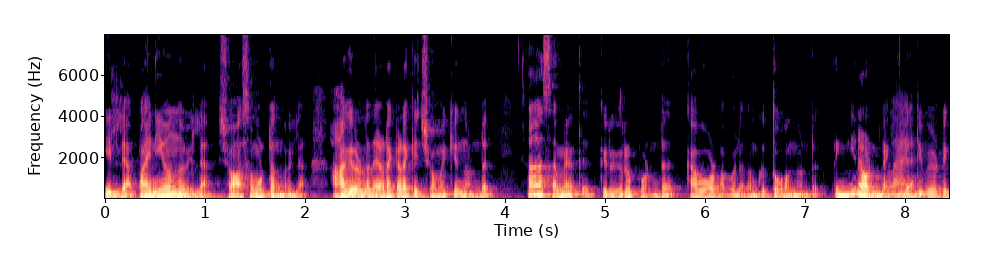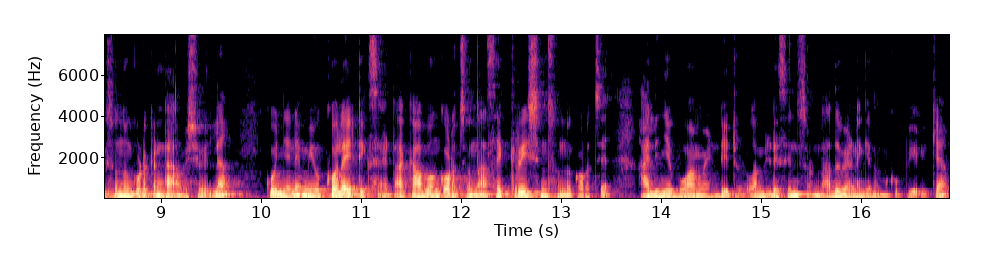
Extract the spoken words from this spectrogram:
ഇല്ല പനിയൊന്നുമില്ല ശ്വാസമുട്ടൊന്നുമില്ല. ആകെയുള്ളത് ഇടയ്ക്കിടയ്ക്ക് ചുമയ്ക്കുന്നുണ്ട്. ആ സമയത്ത് കിറുകിറുപ്പുണ്ട് കവമുള്ള പോലെ നമുക്ക് തോന്നുന്നുണ്ട്. അപ്പോൾ ഇങ്ങനെ ഉണ്ടെങ്കിൽ ആന്റിബയോട്ടിക്സ് ഒന്നും കൊടുക്കേണ്ട ആവശ്യമില്ല. കുഞ്ഞിന് മ്യൂക്കോലൈറ്റിക്സ് ആയിട്ട് ആ കവം കുറച്ചൊന്ന് ആ സെക്രീഷൻസ് ഒന്ന് കുറച്ച് അലിഞ്ഞു പോകാൻ വേണ്ടിയിട്ടുള്ള മെഡിസിൻസ് ഉണ്ട്. അത് വേണമെങ്കിൽ നമുക്ക് ഉപയോഗിക്കാം.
